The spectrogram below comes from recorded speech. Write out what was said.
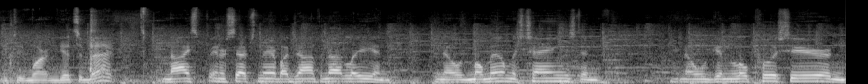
UT Martin gets it back. Nice interception there by Jonathan Utley, and you know momentum has changed, and you know we're getting a little push here, and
